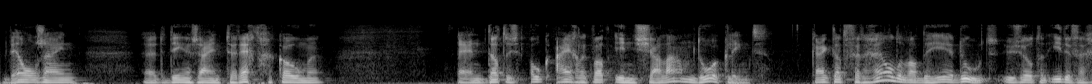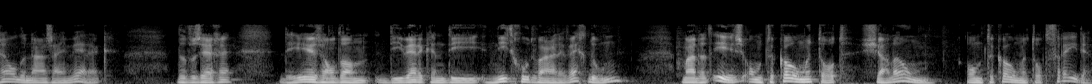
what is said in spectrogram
welzijn. Eh, de dingen zijn terechtgekomen. En dat is ook eigenlijk wat in shalom doorklinkt. Kijk, dat vergelden wat de Heer doet, u zult een ieder vergelden naar zijn werk. Dat wil zeggen, de Heer zal dan die werken die niet goed waren wegdoen. Maar dat is om te komen tot shalom. Om te komen tot vrede.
